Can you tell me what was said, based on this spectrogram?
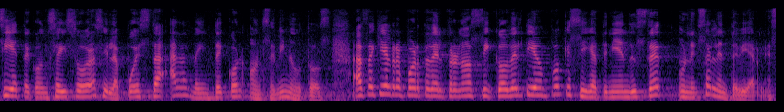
7 con 6 horas y la puesta a las 20 con 11 minutos. Hasta aquí el reporte del pronóstico del tiempo. Que siga teniendo usted un excelente viernes.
